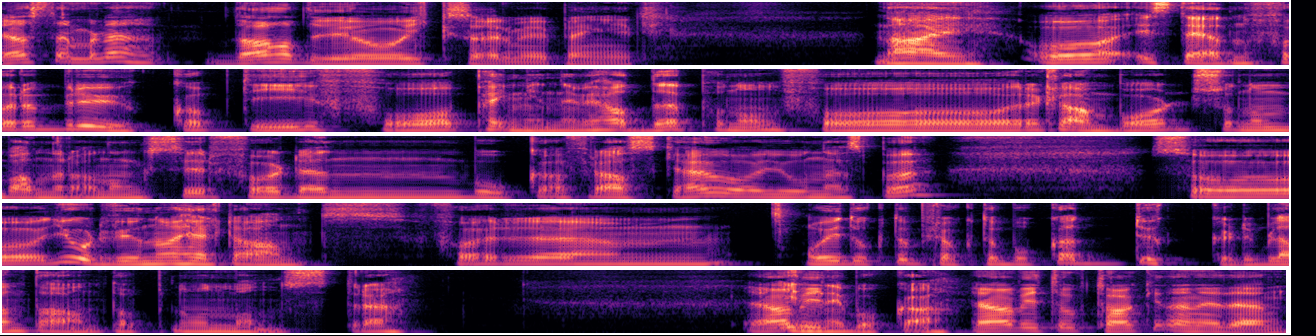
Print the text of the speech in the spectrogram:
Ja, stemmer det. Da hadde vi jo ikke så veldig mye penger. Nei, og istedenfor å bruke opp de få pengene vi hadde på noen få reklameboards og noen bannerannonser for den boka fra Aschehoug og Jo Nesbø, så gjorde vi noe helt annet. For, um, og i Doktor Proktor-boka dukker det annet opp noen monstre ja, inni boka. Ja, vi tok tak i den ideen.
